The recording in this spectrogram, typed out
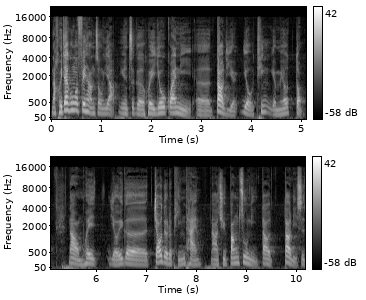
那回家功课非常重要，因为这个会攸关你呃到底有有听有没有懂。那我们会有一个交流的平台，那去帮助你到到底是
